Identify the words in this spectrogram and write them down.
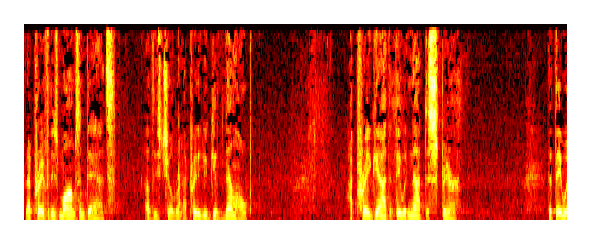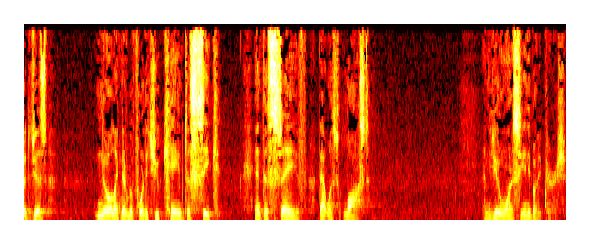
And I pray for these moms and dads of these children. I pray that you'd give them hope. I pray, God, that they would not despair. That they would just know like never before that you came to seek and to save that was lost. And you don't want to see anybody perish.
